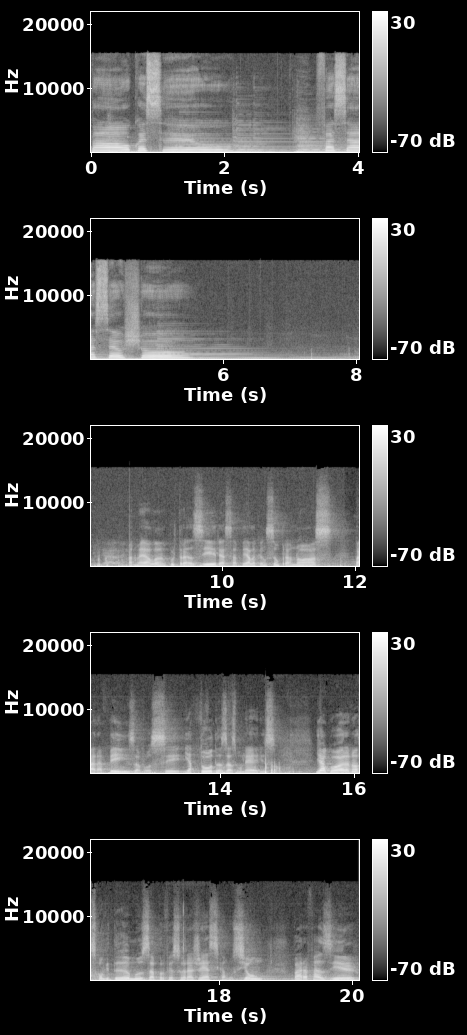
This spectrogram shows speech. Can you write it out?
palco é seu. Faça seu show. Obrigado, Manuela, por trazer essa bela canção para nós. Parabéns a você e a todas as mulheres. E agora nós convidamos a professora Jéssica Lucion para fazer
